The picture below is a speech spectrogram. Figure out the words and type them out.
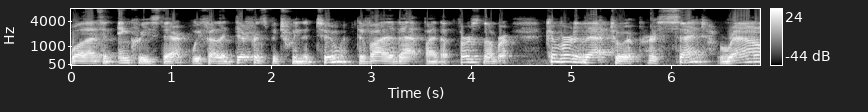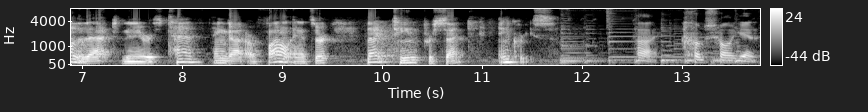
Well, that's an increase there. We found the difference between the two, divided that by the first number, converted that to a percent, rounded that to the nearest tenth, and got our final answer, 19% increase. Hi, I'm Sean Gannon,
